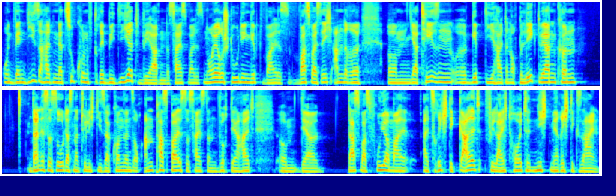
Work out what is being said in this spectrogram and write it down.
und wenn diese halt in der Zukunft revidiert werden, das heißt, weil es neuere Studien gibt, weil es, was weiß ich, andere ähm, ja, Thesen äh, gibt, die halt dann auch belegt werden können, dann ist es so, dass natürlich dieser Konsens auch anpassbar ist. Das heißt, dann wird der halt, ähm, der, das, was früher mal als richtig galt, vielleicht heute nicht mehr richtig sein.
